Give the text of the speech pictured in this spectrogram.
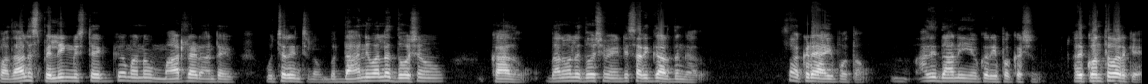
పదాలు స్పెల్లింగ్ మిస్టేక్గా మనం మాట్లాడ అంటే ఉచ్చరించడం. బట్ దానివల్ల దోషం కాదు. దానివల్ల దోషం ఏంటి? సరిగ్గా అర్థం కాదు. సో అక్కడే ఆగిపోతాం. అది దాని యొక్క రిపకషన్ అది కొంతవరకే.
